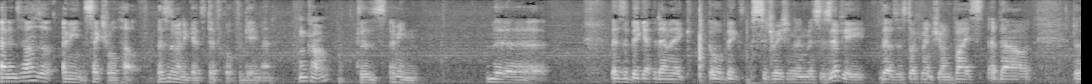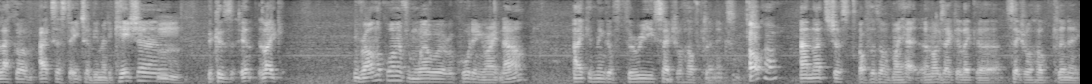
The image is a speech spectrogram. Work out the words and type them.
And in terms of, I mean, sexual health, this is when it gets difficult for gay men. Okay. Because, I mean, the there's a big epidemic or big situation in Mississippi. There was this documentary on Vice about lack of access to HIV medication. Hmm. Because, it, like, round the corner from where we're recording right now, I can think of three sexual health clinics. Okay. And that's just off the top of my head. I'm not exactly like a sexual health clinic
